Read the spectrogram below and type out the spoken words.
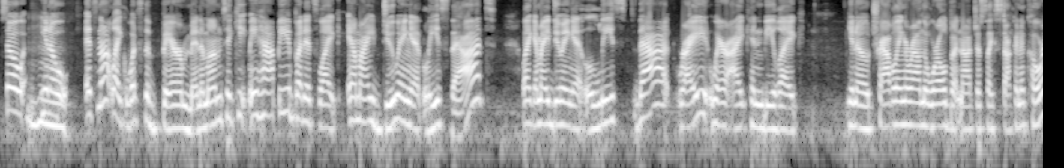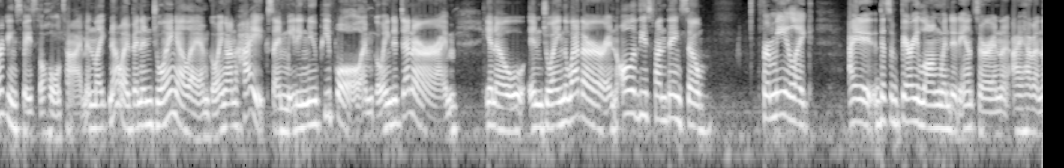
So, mm-hmm. you know, mm-hmm. it's not like what's the bare minimum to keep me happy, but it's like, am I doing at least that? Like, am I doing at least that, right? Where I can be like, you know, traveling around the world, but not just like stuck in a co working space the whole time. And like, no, I've been enjoying LA. I'm going on hikes. I'm meeting new people. I'm going to dinner. I'm, you know, enjoying the weather and all of these fun things. So for me, like, I that's a very long-winded answer, and I haven't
